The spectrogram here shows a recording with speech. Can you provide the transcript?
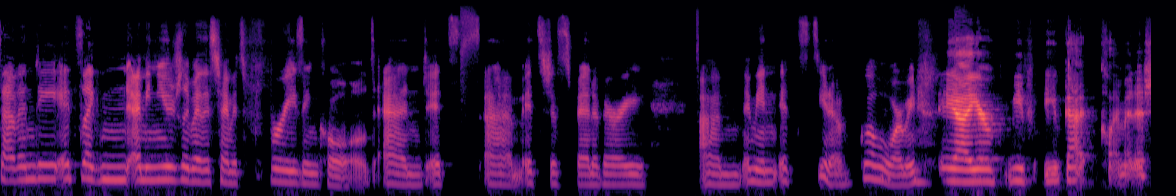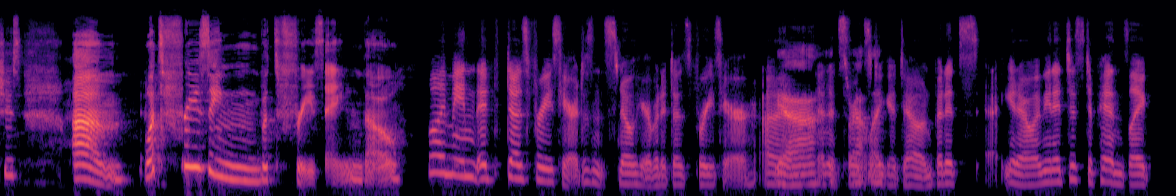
70 it's like I mean usually by this time it's freezing cold and it's um it's just been a very um i mean it's you know global warming yeah, you're you've you've got climate issues. Um, what's freezing? What's freezing though? well i mean it does freeze here it doesn't snow here but it does freeze here um, Yeah, and it starts like- to get down but it's uh, you know i mean it just depends like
